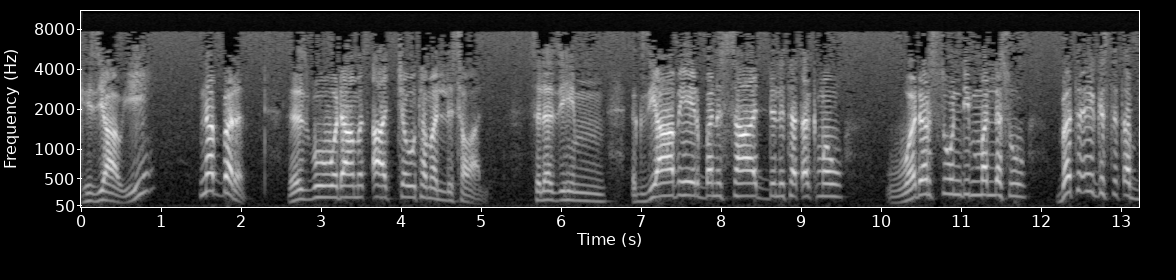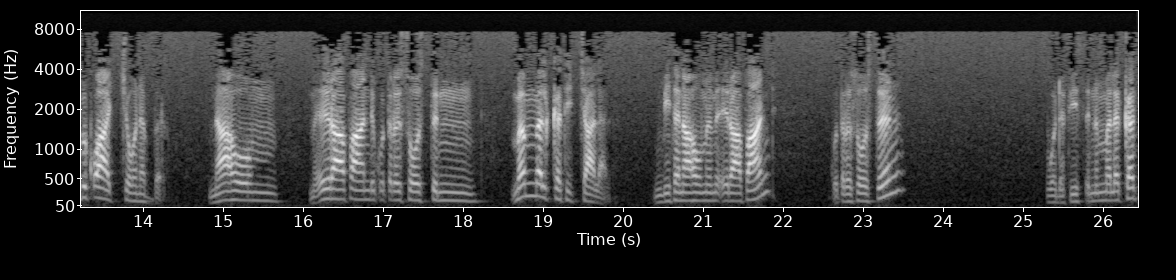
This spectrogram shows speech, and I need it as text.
ጊዜያዊ ነበረ ሕዝቡ ወደ አመፃቸው ተመልሰዋል። ስለዚህም እግዚአብሔር በንስሐ ዕድል ተጠቅመው ወደ እርሱ እንዲመለሱ በትዕግሥት ጠብቋቸው ነበር። ናሆም ምዕራፍ አንድ ቁጥር ሦስትን መመልከት ይቻላል። ትንቢተ ናሆም ምዕራፍ አንድ ቁጥር ሦስትን ወደ ፊት ስንመለከት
